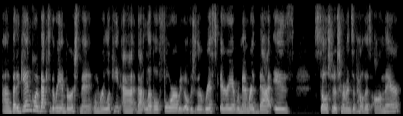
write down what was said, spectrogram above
Um, but again, going back to the reimbursement, when we're looking at that level four, we go over to the risk area. Remember, that is social determinants of health is on there.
